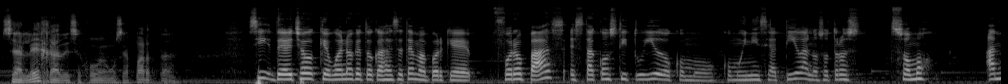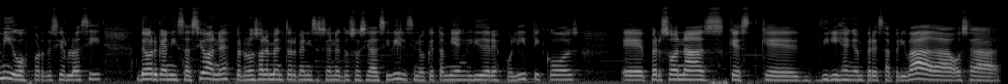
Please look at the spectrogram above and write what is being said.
se aleja de ese joven o se aparta. Sí, de hecho, qué bueno que tocas ese tema porque Foro Paz está constituido como, como iniciativa. Nosotros somos amigos, por decirlo así, de organizaciones, pero no solamente organizaciones de sociedad civil, sino que también líderes políticos, eh, personas que, dirigen empresa privada, o sea,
